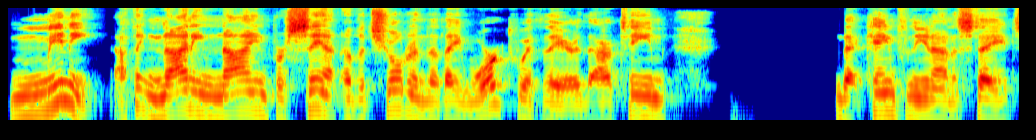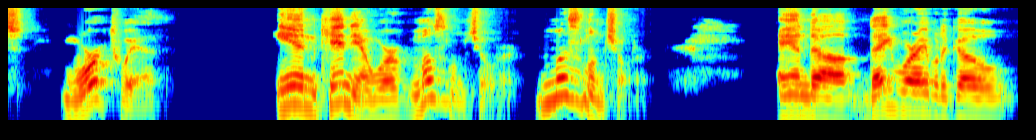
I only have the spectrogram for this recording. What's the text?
many i think 99% of the children that they worked with there our team that came from the united states worked with in Kenya were Muslim children, Muslim children. And uh, they were able to go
